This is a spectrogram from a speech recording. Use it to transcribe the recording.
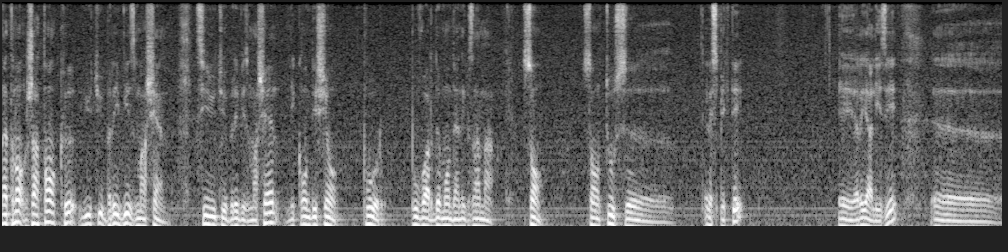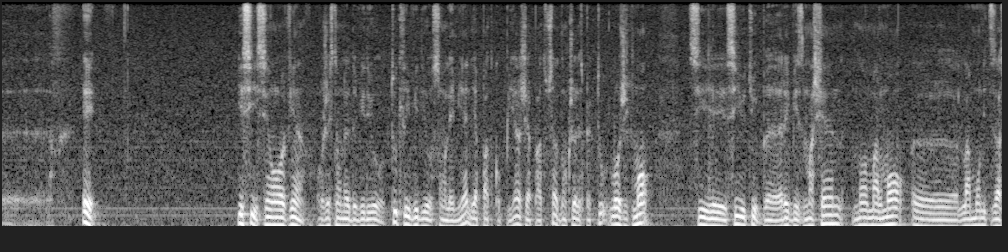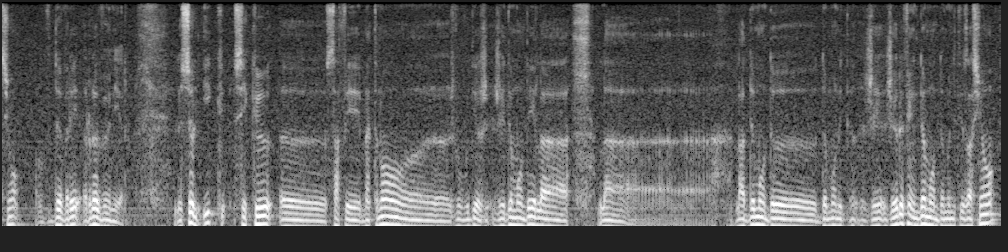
Maintenant, j'attends que YouTube révise ma chaîne. Si YouTube révise ma chaîne, les conditions pour pouvoir demander un examen sont, sont tous respectées et réalisées. Euh, et ici, si on revient au gestionnaire de vidéos, toutes les vidéos sont les miennes, il n'y a pas de copiage, il n'y a pas tout ça, donc je respecte tout. Logiquement, si, si YouTube euh, révise ma chaîne, normalement euh, la monétisation devrait revenir. Le seul hic, c'est que ça fait maintenant, je vais vous dire, j'ai demandé la, la, la demande de, de j'ai refait une demande de monétisation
